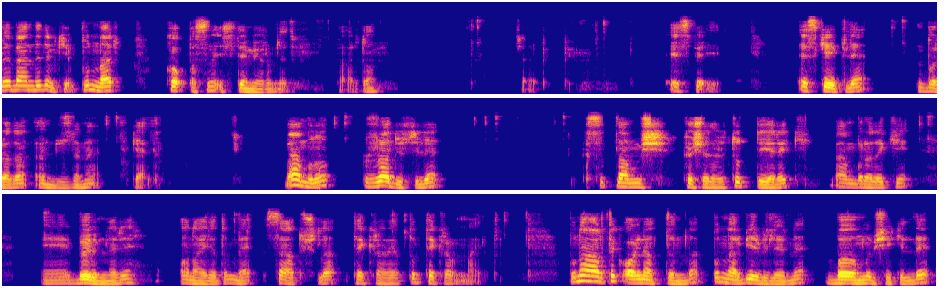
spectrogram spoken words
ve ben dedim ki bunlar kopmasını istemiyorum dedim. Pardon. Escape ile buradan ön düzleme geldim. Ben bunu radius ile kısıtlanmış köşeleri tut diyerek ben buradaki e, bölümleri onayladım ve sağ tuşla tekrar yaptım. Tekrar onayladım. Bunu artık oynattığımda bunlar birbirlerine bağımlı bir şekilde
